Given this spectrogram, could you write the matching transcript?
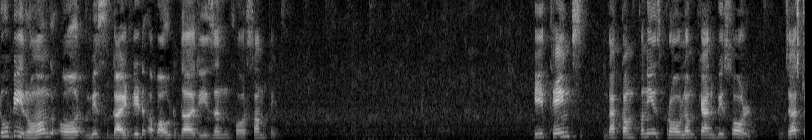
to be wrong और misguided about the reason for something he thinks the company's problem can be solve just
